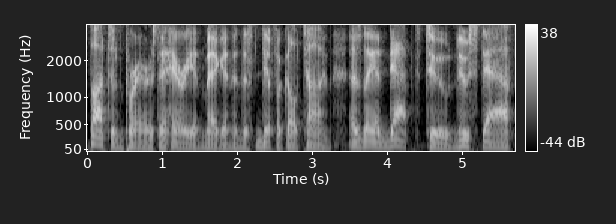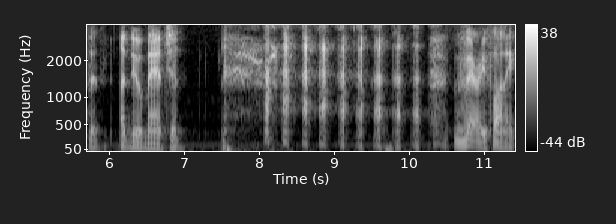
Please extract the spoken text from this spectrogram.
Thoughts and prayers to Harry and Meghan in this difficult time as they adapt to new staff and a new mansion. Very funny.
